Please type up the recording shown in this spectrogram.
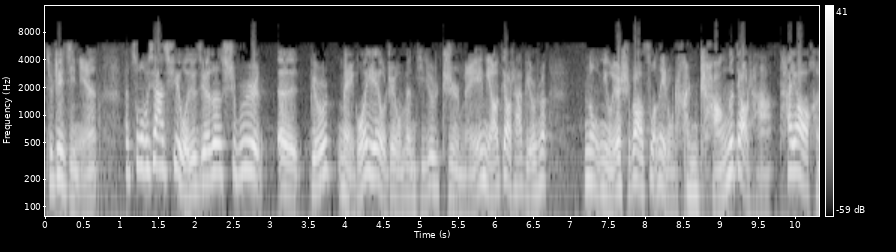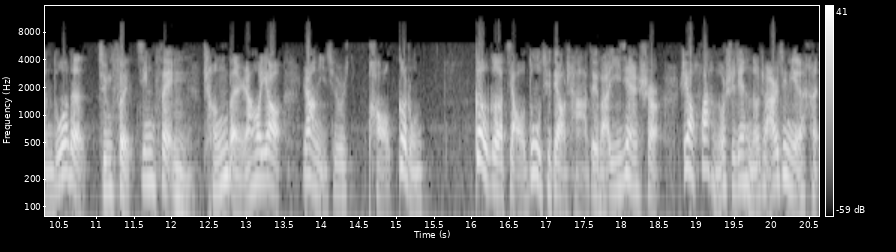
就这几年，他做不下去，我就觉得是不是呃，比如美国也有这种问题，就是纸媒你要调查，比如说弄《纽约时报》做那种很长的调查，他要很多的经费、经费、嗯成本，然后要让你就是跑各种。各个角度去调查，对吧？一件事儿，这要花很多时间，很多事，而且你很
